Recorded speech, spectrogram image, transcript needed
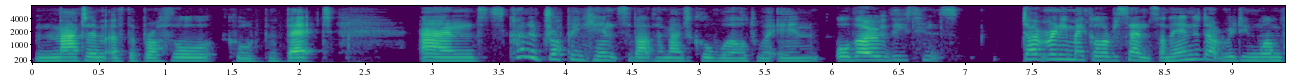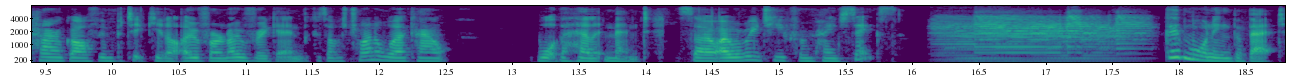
madam of the brothel called Babette and kind of dropping hints about the magical world we're in, although these hints don't really make a lot of sense. And I ended up reading one paragraph in particular over and over again because I was trying to work out what the hell it meant. So I will read to you from page six. Good morning, Babette.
